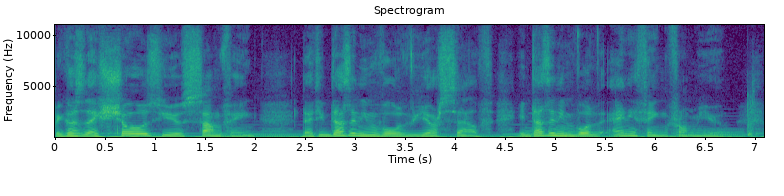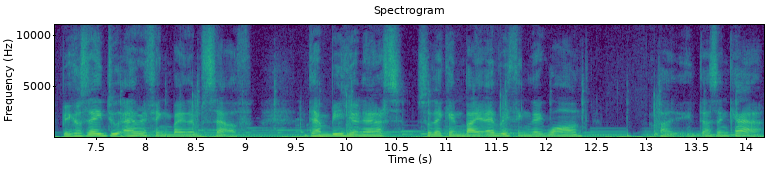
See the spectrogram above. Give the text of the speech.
because they shows you something that it doesn't involve yourself, it doesn't involve anything from you, because they do everything by themselves. They're billionaires, so they can buy everything they want, but it doesn't care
